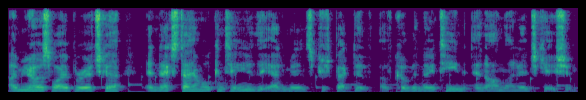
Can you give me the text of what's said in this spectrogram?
I'm your host, Wyatt Burichka, and next time we'll continue the admin's perspective of COVID 19 and online education.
